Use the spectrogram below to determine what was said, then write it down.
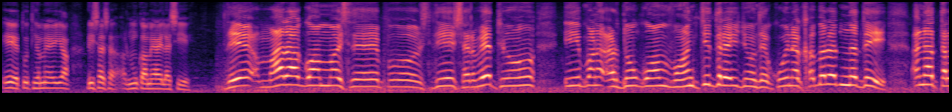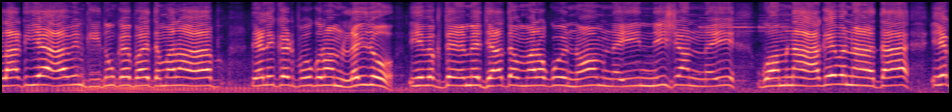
એ હેતુથી અમે અહીંયા ડીસા મુકામે આવેલા છીએ. જે મારા ગામમાં જે સર્વે થયું એ પણ અડધું ગામ વંચિત રહી ગયું છે. કોઈને ખબર જ નથી. અને તલાટીએ આવીને કીધું કે ભાઈ, તમારા આ ડેલિકેટ પ્રોગ્રામ લઈ દો એ વખતે અમે જ્યાં અમારો કોઈ નામ નહીં, નિશાન નહીં, ગામના આગેવાના હતા. એક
